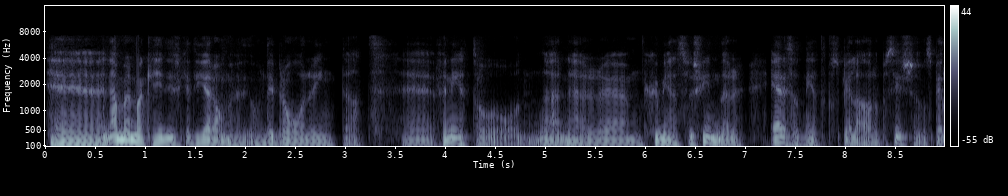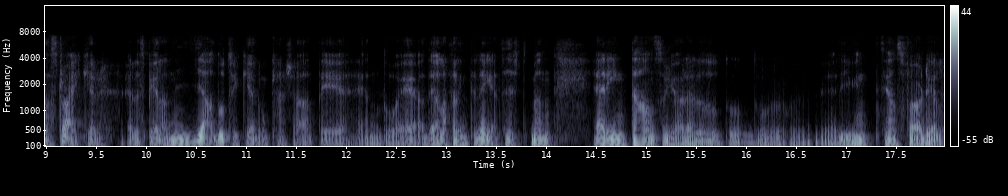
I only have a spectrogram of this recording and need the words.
Eh, nej, men man kan ju diskutera om, om det är bra eller inte att eh, för Neto när, när eh, Jiménez försvinner. Är det så att Neto får spela out of position och spela striker eller spela nia då tycker jag nog kanske att det ändå är, det är i alla fall inte negativt. Men är det inte han som gör det då, då, då är det ju inte till hans fördel.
